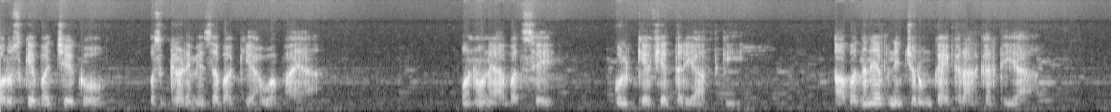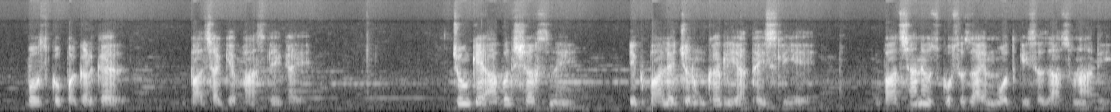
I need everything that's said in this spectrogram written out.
और उसके बच्चे को उस घड़े में जबा किया हुआ पाया। उन्होंने आबद से कुल कैफियत दरियाफ्त की। आबद ने अपने जुर्म का इकरार कर दिया। वो उसको पकड़कर बादशाह के पास ले गए। चूँकि आबद शख्स ने एक बाले जुर्म कर लिया था इसलिए बादशाह ने उसको सजाए मौत की सजा सुना दी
